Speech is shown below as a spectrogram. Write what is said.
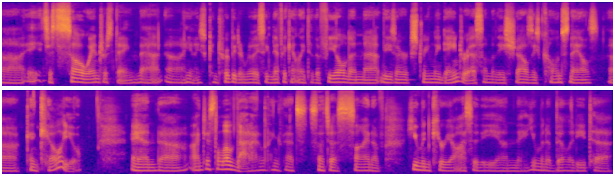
uh, it's just so interesting that uh, you know he's contributed really significantly to the field and that these are extremely dangerous. Some of these shells, these cone snails, uh, can kill you. And uh, I just love that. I think that's such a sign of human curiosity and the human ability to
